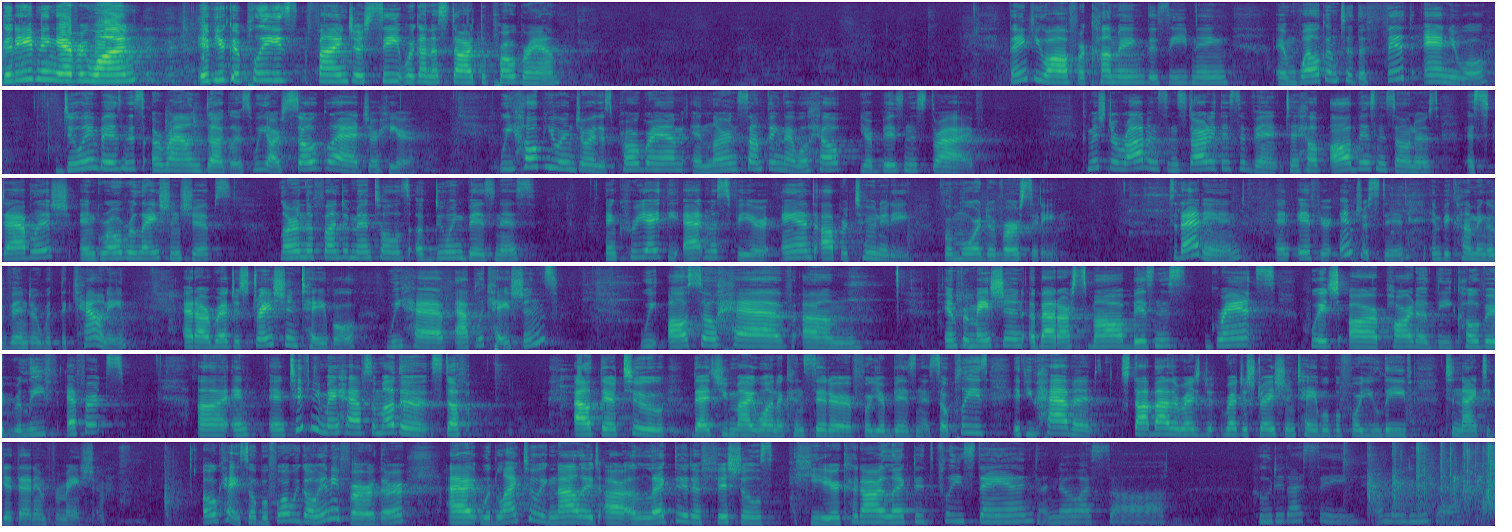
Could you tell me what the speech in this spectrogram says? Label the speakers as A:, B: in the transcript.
A: Good evening, everyone. If you could please find your seat, we're going to start the program. Thank you all for coming this evening, and welcome to the fifth annual Doing Business Around Douglas. We are so glad you're here. We hope you enjoy this program and learn something that will help your business thrive. Commissioner Robinson started this event to help all business owners establish and grow relationships, learn the fundamentals of doing business, and create the atmosphere and opportunity for more diversity. To that end, and if you're interested in becoming a vendor with the county, at our registration table, we have applications. We also have um, information about our small business grants, which are part of the COVID relief efforts. Uh, and, and Tiffany may have some other stuff out there too that you might want to consider for your business. So please, if you haven't, stop by the reg registration table before you leave tonight to get that information. Okay, so before we go any further, I would like to acknowledge our elected officials here. Could our elected please stand? I know I saw, who did I see? How many do we have?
